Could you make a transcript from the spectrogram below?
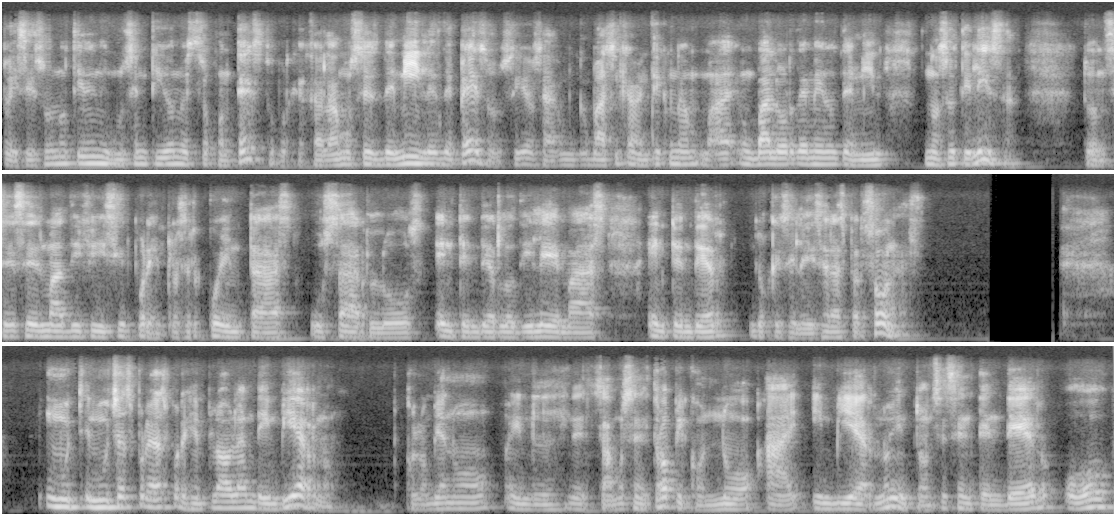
pues eso no tiene ningún sentido en nuestro contexto, porque acá hablamos es de miles de pesos, ¿sí? O sea, básicamente que un valor de menos de mil no se utiliza. Entonces es más difícil, por ejemplo, hacer cuentas, usarlos, entender los dilemas, entender lo que se le dice a las personas. Muchas pruebas, por ejemplo, hablan de invierno, Colombia no, estamos en el trópico, no hay invierno y entonces entender o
